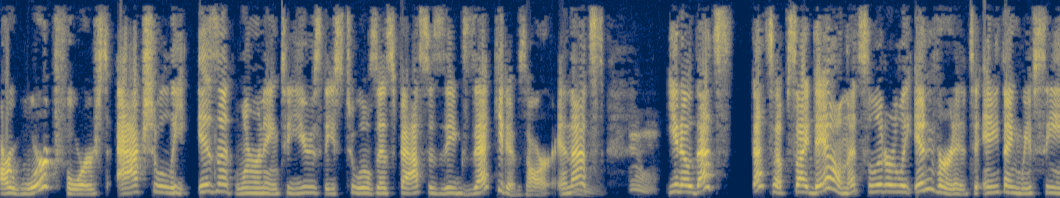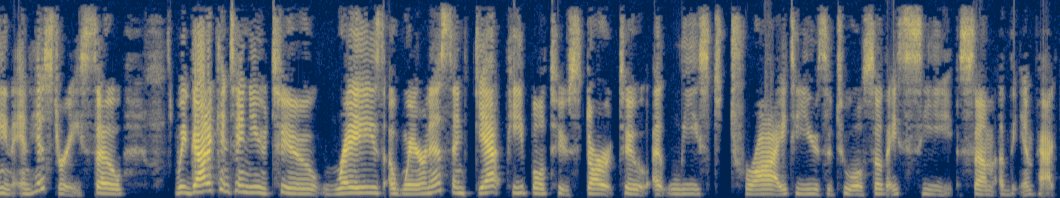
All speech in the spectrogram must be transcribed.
our workforce actually isn't learning to use these tools as fast as the executives are. And that's, mm. you know, that's that's upside down. That's literally inverted to anything we've seen in history. So we've got to continue to raise awareness and get people to start to at least try to use the tool so they see some of the impact.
